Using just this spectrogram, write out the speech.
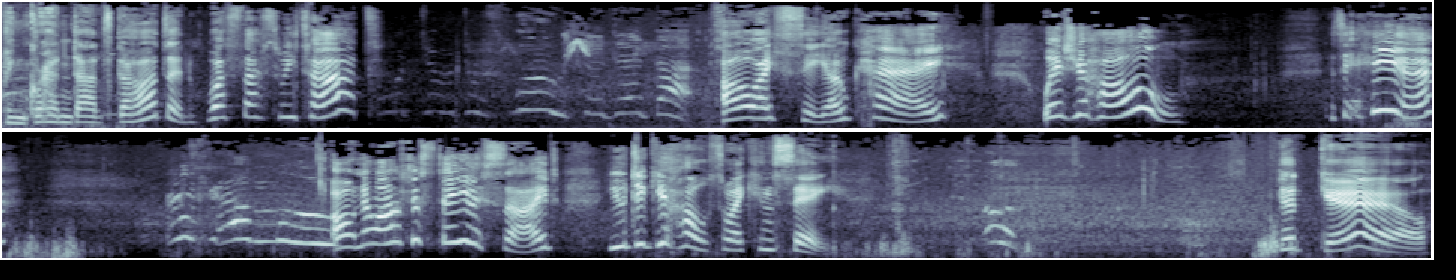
In Grandad's garden. What's that, sweetheart? Oh, I see. Okay. Where's your hole? Is it here? Oh, no, I'll just stay this side. You dig your hole so I can see. Oh. Good girl.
